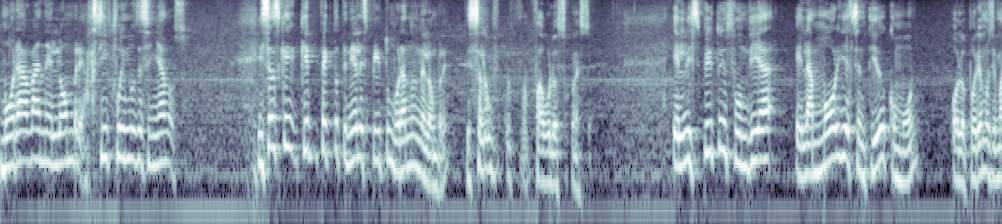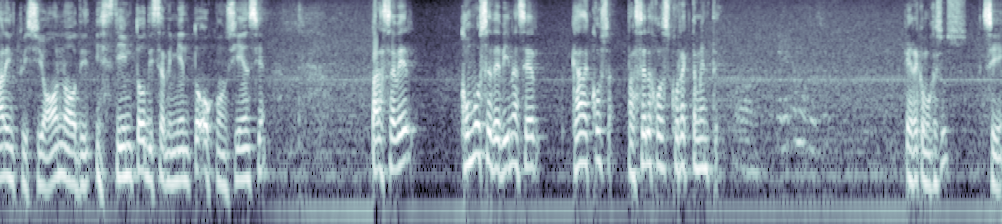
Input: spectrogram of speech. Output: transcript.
moraba en el hombre. Así fuimos diseñados. ¿Y sabes qué, qué efecto tenía el Espíritu morando en el hombre? Es algo fabuloso con esto. El Espíritu infundía el amor y el sentido común, o lo podríamos llamar intuición, o di- instinto, discernimiento o conciencia, para saber cómo se debían hacer cada cosa, para hacer las cosas correctamente. Era como Jesús, sí.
